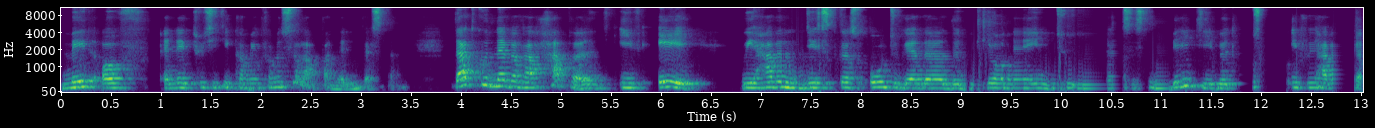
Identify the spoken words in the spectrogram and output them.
made of electricity coming from a solar panel investment. That could never have happened if A, we haven't discussed altogether the journey into sustainability, but also if we have a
